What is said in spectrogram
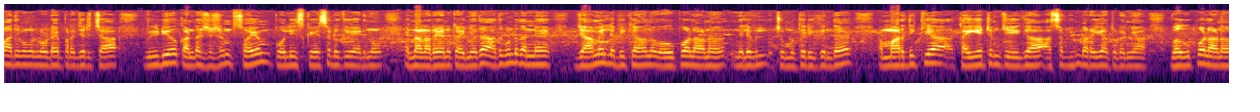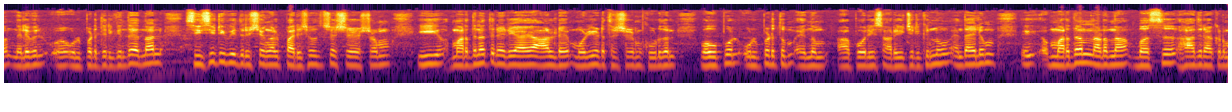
മാധ്യമങ്ങളിലൂടെ പ്രചരിച്ച വീഡിയോ കണ്ട ശേഷം സ്വയം പോലീസ് കേസെടുക്കുകയായിരുന്നു എന്നാണ് അറിയാൻ കഴിഞ്ഞത്. അതുകൊണ്ട് തന്നെ ജാമ്യം ലഭിക്കാവുന്ന വകുപ്പുകളാണ് നിലവിൽ ചുമത്തിയിരിക്കുന്നത് മർദ്ദിക്കുക കയ്യേറ്റം ചെയ്യുക അസഭ്യം പറയുക തുടങ്ങിയ വകുപ്പുകളാണ് നിലവിൽ ഉൾപ്പെടുത്തിയിരിക്കുന്നത്. എന്നാൽ സി സി ടി വി ദൃശ്യങ്ങൾ പരിശോധിച്ച ശേഷം ഈ മർദ്ദനത്തിനിരയായ ആളുടെ മൊഴിയെടുത്ത ശേഷം കൂടുതൽ വകുപ്പുകൾ ഉൾപ്പെടുത്തും എന്നും പോലീസ് അറിയിച്ചിരിക്കുന്നു. എന്തായാലും മർദ്ദനം നടന്ന ബസ് ഹാജരാക്കണമെന്ന്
